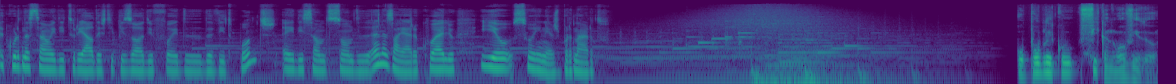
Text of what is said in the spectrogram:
A coordenação editorial deste episódio foi de David Pontes, a edição de som de Ana Zayara Coelho e eu sou Inês Bernardo. O público fica no ouvido.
